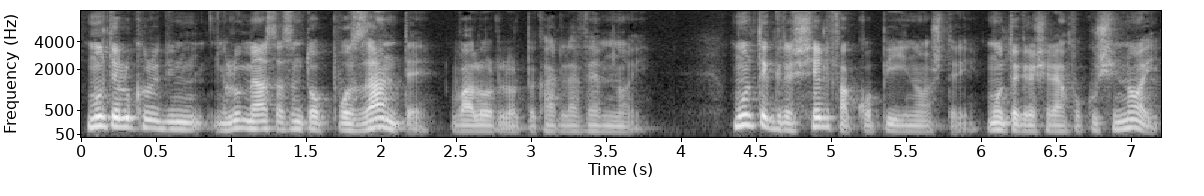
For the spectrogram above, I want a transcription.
Multe lucruri din lumea asta sunt opozante valorilor pe care le avem noi. Multe greșeli fac copiii noștri, multe greșeli am făcut și noi,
